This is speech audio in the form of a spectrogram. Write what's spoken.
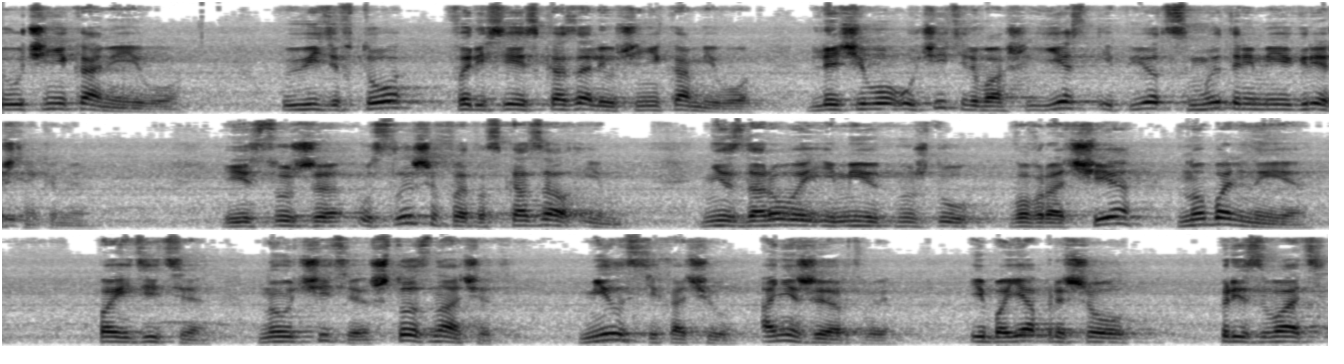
учениками его. Увидев то, фарисеи сказали ученикам его, «Для чего учитель ваш ест и пьет с мытарями и грешниками?» Иисус же, услышав это, сказал им, «Нездоровые имеют нужду во враче, но больные. Пойдите, научите, что значит «милости хочу, а не жертвы», ибо я пришел призвать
